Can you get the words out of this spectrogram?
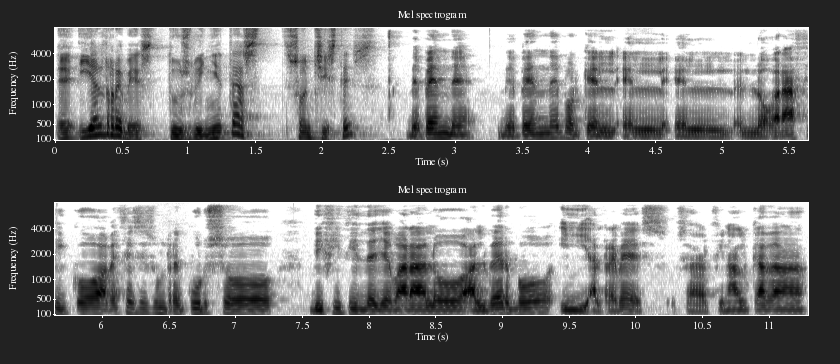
Eh, y al revés, ¿tus viñetas son chistes? Depende, depende, porque el, lo gráfico a veces es un recurso difícil de llevar a lo, al verbo y al revés. O sea, al final cada,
